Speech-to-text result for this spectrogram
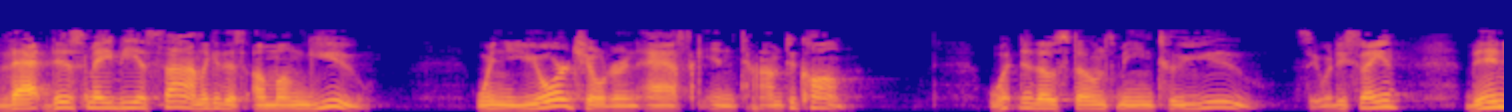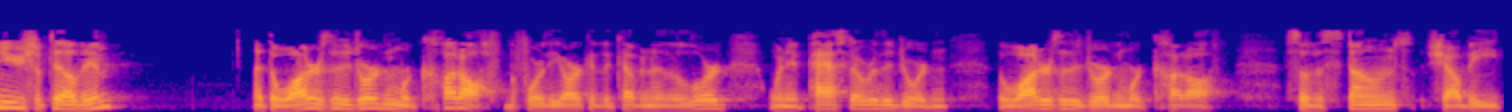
That this may be a sign, look at this, among you, when your children ask in time to come. What do those stones mean to you? See what he's saying? Then you shall tell them that the waters of the Jordan were cut off before the ark of the covenant of the Lord. When it passed over the Jordan, the waters of the Jordan were cut off. So the stones shall be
